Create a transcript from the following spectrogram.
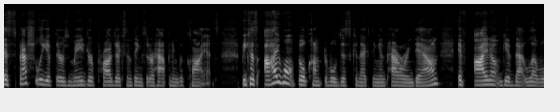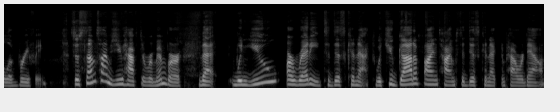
especially if there's major projects and things that are happening with clients. Because I won't feel comfortable disconnecting and powering down if I don't give that level of briefing. So sometimes you have to remember that when you are ready to disconnect, which you got to find times to disconnect and power down,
